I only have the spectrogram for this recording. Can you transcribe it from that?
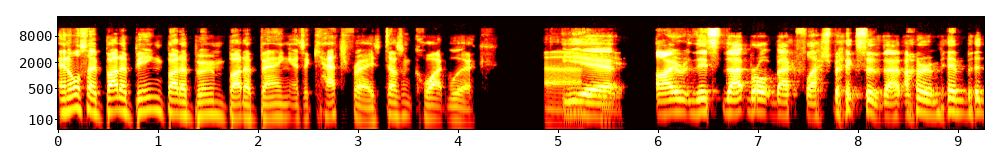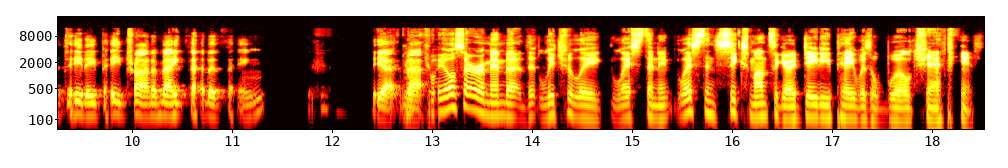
and also bada bing, bada boom, bada bang as a catchphrase doesn't quite work. Uh, Yeah. here. I this that brought back flashbacks of that. I remember DDP trying to make that a thing. Yeah, Can, no. can we also remember that literally less than less than six months ago, DDP was a world champion.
